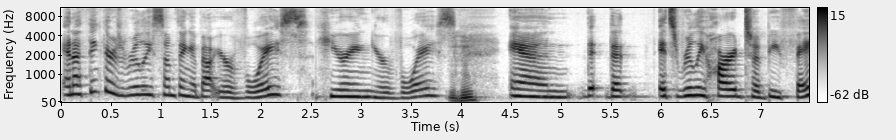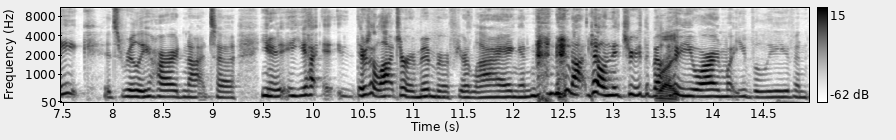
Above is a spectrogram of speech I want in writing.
And I think there's really something about your voice, hearing your voice, mm-hmm. and th- that it's really hard to be fake. It's really hard not to, you know, you, there's a lot to remember if you're lying and not telling the truth about right. who you are and what you believe. And,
